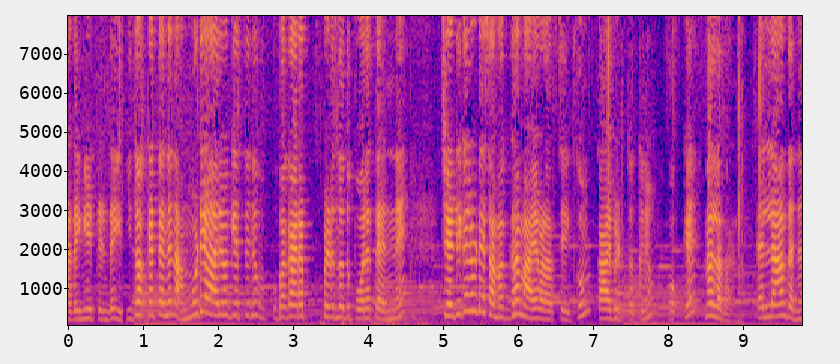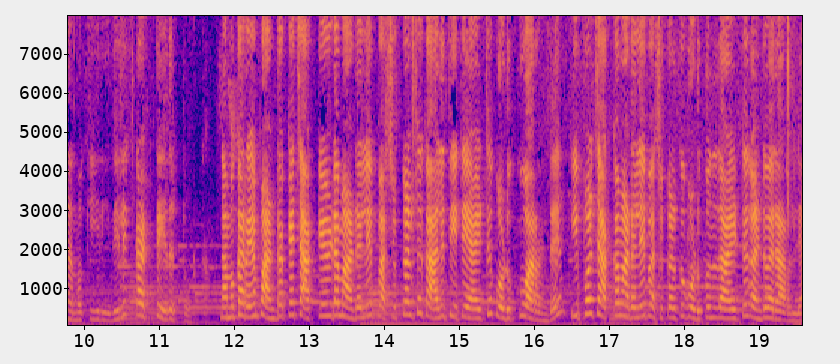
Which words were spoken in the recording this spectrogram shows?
അടങ്ങിയിട്ടുണ്ട്. ഇതൊക്കെ തന്നെ നമ്മുടെ ആരോഗ്യത്തിന് ഉപകാരപ്പെടുന്നത് പോലെ തന്നെ ചെടികളുടെ സമഗ്രമായ വളർച്ചയ്ക്കും കായ്പിടുത്തത്തിനും ഒക്കെ നല്ലതാണ്. എല്ലാം തന്നെ നമുക്ക് ഈ രീതിയിൽ കട്ട് ചെയ്ത് ഇട്ട് കൊടുക്കാം. നമുക്കറിയാം പണ്ടൊക്കെ ചക്കയുടെ മടൽ പശുക്കൾക്ക് കാലിത്തീറ്റയായിട്ട് കൊടുക്കുവാറുണ്ട്. ഇപ്പോൾ ചക്ക മടൽ പശുക്കൾക്ക് കൊടുക്കുന്നതായിട്ട് കണ്ടുവരാറില്ല.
